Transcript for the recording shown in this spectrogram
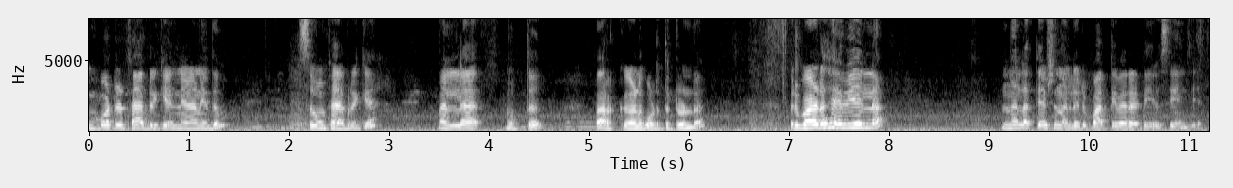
ഇമ്പോർട്ടഡ് ഫാബ്രിക് തന്നെയാണ് ഇതും. സൂം ഫാബ്രിക് നല്ല മുത്ത് വർക്കുകൾ കൊടുത്തിട്ടുണ്ട്. ഒരുപാട് ഹെവി അല്ല. എന്നാൽ അത്യാവശ്യം നല്ലൊരു പാർട്ടി വെയറായിട്ട് യൂസ് ചെയ്യുകയും ചെയ്യാം.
